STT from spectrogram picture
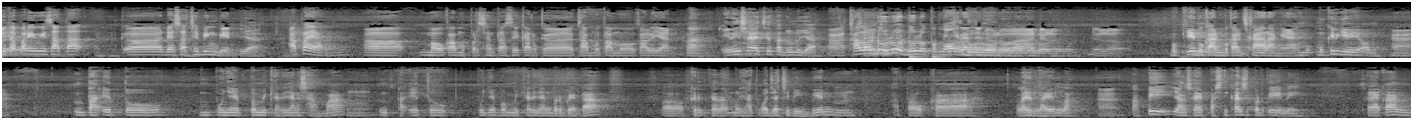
duta pariwisata eh, Desa Cibingbin. Iya. Apa yang eh, mau kamu presentasikan ke tamu-tamu kalian? Nah, ini saya cerita dulu ya. Nah, kalau Saya dulu cerita. dulu pemikirannya Oh, dulu, dulu, Ah, dulu, dulu, dulu. dulu. Mungkin Bukan bukan sekarang ya. Mungkin gini Om. Ah, Entah itu mempunyai pemikiran yang sama, Hmm. entah itu punya pemikiran yang berbeda eh, ketika melihat wajah Cibingbin Hmm. ataukah lain-lain lah. ah, Tapi yang saya pastikan seperti ini. Saya kan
